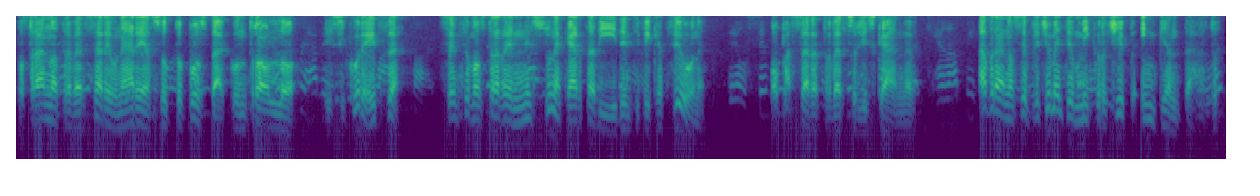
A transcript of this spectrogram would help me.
potranno attraversare un'area sottoposta a controllo di sicurezza senza mostrare nessuna carta di identificazione o passare attraverso gli scanner. Avranno semplicemente un microchip impiantato,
